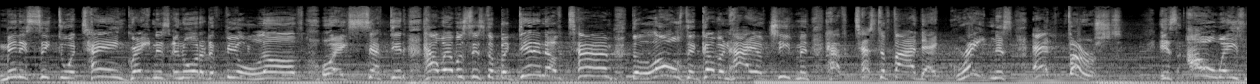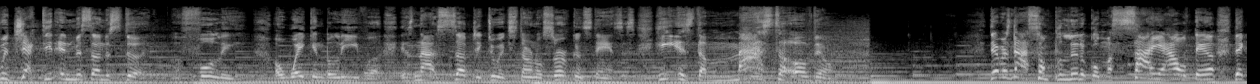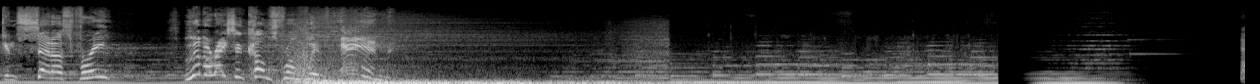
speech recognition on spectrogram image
Many seek to attain greatness in order to feel loved or accepted. However, since the beginning of time, the laws that govern high achievement have testified that greatness at first is always rejected and misunderstood. A fully awakened believer is not subject to external circumstances, he is the master of them. There is not some political messiah out there that can set us free. Liberation comes from within.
